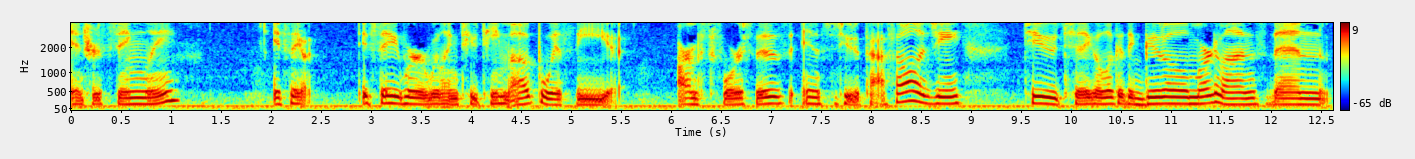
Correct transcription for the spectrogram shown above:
interestingly, if they if they were willing to team up with the Armed Forces Institute of Pathology to take a look at the good old Morgellons, then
